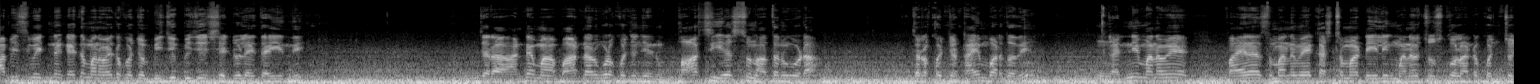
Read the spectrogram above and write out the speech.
ఆఫీస్ పెట్టినాకైతే మనమైతే కొంచెం బిజీ బిజీ షెడ్యూల్ అయితే అయ్యింది. జర అంటే మా పార్ట్నర్ కూడా కొంచెం నేను పాస్ చేస్తున్నా అతను కూడా. జర కొంచెం టైం పడుతుంది. అన్నీ మనమే ఫైనాన్స్ మనమే కస్టమర్ డీలింగ్ మనమే చూసుకోవాలంటే కొంచెం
